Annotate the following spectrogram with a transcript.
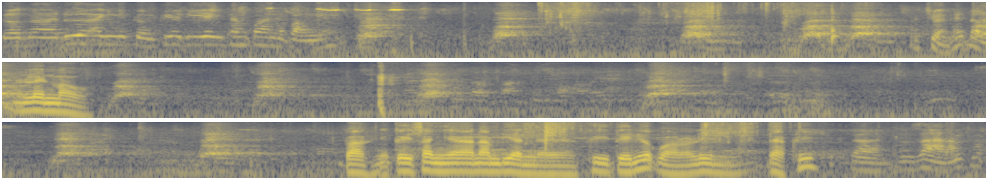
Cường à, đưa anh Cường kia đi, anh tham quan một vòng nhé. Chuyển hết đồng. Lên màu Vâng, những cây xanh à, Nam Điền này, khi tưới nước vào nó lên đẹp thế. Rồi, nó già lắm chú ạ.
